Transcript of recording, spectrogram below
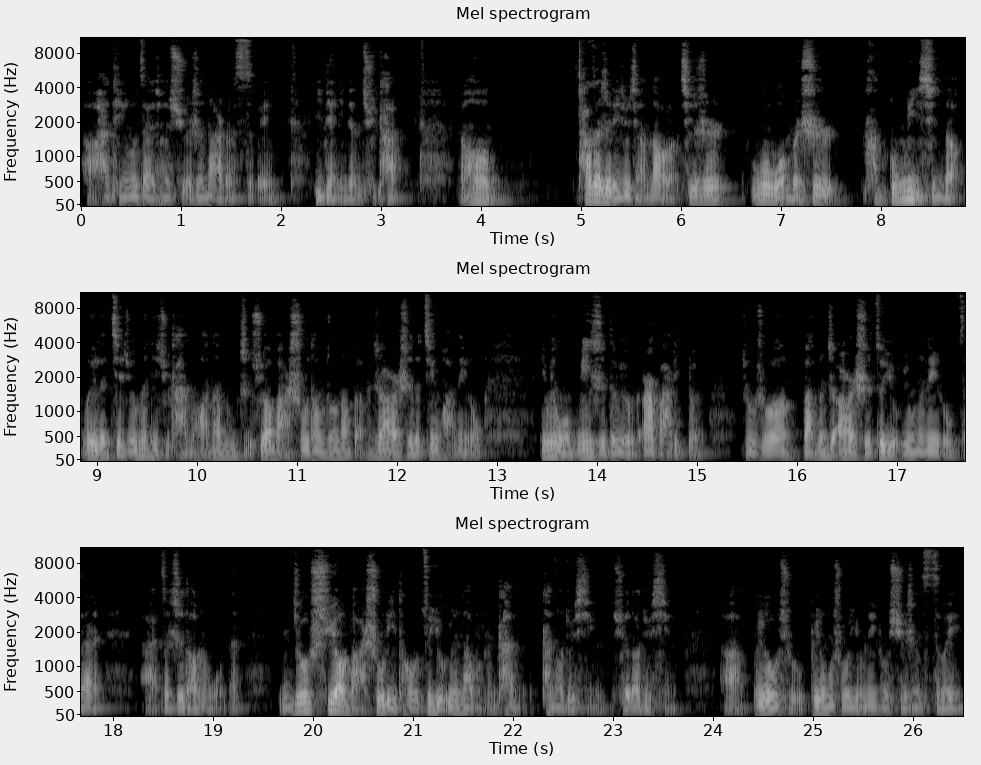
啊，还停留在像学生那样的思维，一点一点的去看。然后他在这里就讲到了，其实如果我们是很功利性的，为了解决问题去看的话，那么你只需要把书当中那百分之二十的精华内容，因为我们一直都有二八理论，就是说百分之二十最有用的内容在啊在指导着我们，你就需要把书里头最有用那部分看看到就行，学到就行，啊不用说不用说有那种学生思维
